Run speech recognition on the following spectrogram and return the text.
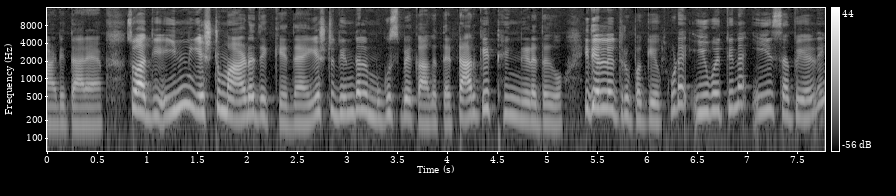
ಮಾಡಿದ್ದಾರೆ? ಸೊ ಅದು ಇನ್ನು ಎಷ್ಟು ಮಾಡೋದಕ್ಕಿದೆ? ಎಷ್ಟು ದಿನದಲ್ಲಿ ಮುಗಿಸ್ಬೇಕಾಗತ್ತೆ ಟಾರ್ಗೆಟ್ ಹೆಂಗೆ ನೀಡೋದು ಇದೆಲ್ಲದ್ರ ಬಗ್ಗೆಯೂ ಕೂಡ ಇವತ್ತಿನ ಈ ಸಭೆಯಲ್ಲಿ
